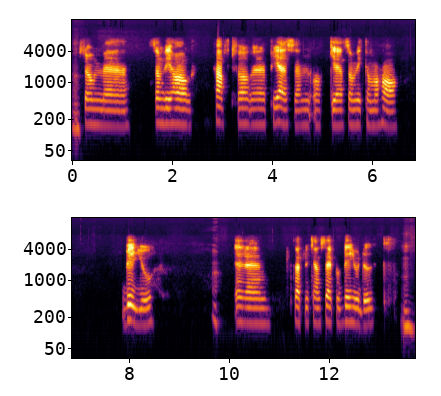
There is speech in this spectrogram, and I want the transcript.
Mm. som, eh, som vi har haft för eh, pjäsen och eh, som vi kommer ha bio. Mm. Så att vi kan se på bioduk. Mm.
